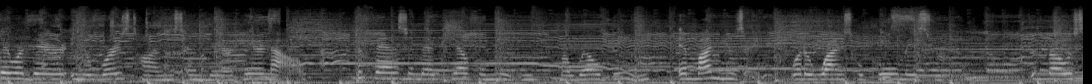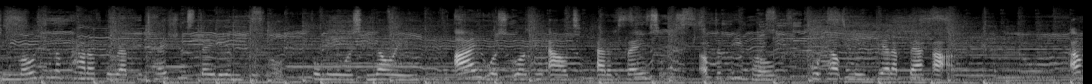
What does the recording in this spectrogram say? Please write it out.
They were there in the worst times and they're here now. The fans and their care for me, my well-being, and my music were the ones who pulled me through. The most emotional part of the Reputation Stadium tour for me was knowing I was looking out at the faces of the people who helped me get up back up. I'll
